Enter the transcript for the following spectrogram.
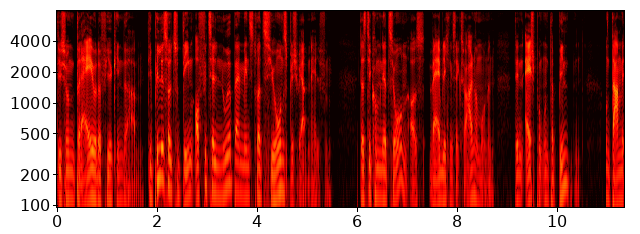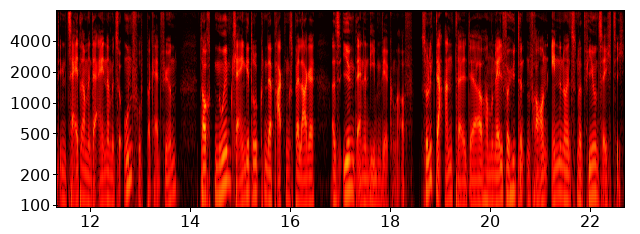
die schon drei oder vier Kinder haben. Die Pille soll zudem offiziell nur bei Menstruationsbeschwerden helfen. Dass die Kombination aus weiblichen Sexualhormonen den Eisprung unterbinden und damit im Zeitrahmen der Einnahme zur Unfruchtbarkeit führen, taucht nur im Kleingedruckten der Packungsbeilage als irgendeine Nebenwirkung auf. So liegt der Anteil der hormonell verhütenden Frauen Ende 1964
